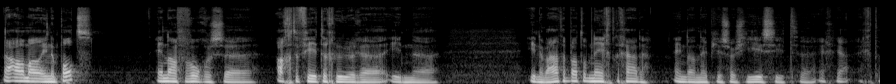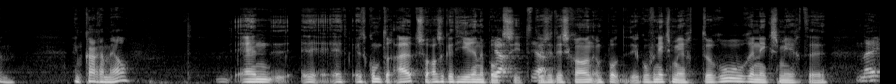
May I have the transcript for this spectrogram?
Nou, allemaal in een pot. En dan vervolgens eh 48 uur eh, in, in een waterbad op 90 graden. En dan heb je, zoals je hier ziet, eh, echt, ja, echt een, een karamel. En eh, het, het komt eruit zoals ik het hier in de pot Ja, zie. ja. Dus het is gewoon een pot. Ik hoef niks meer te roeren, niks meer te. Nee,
